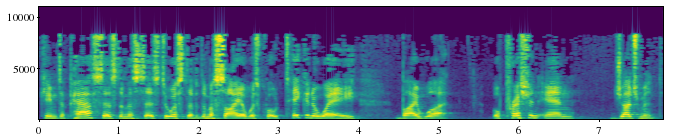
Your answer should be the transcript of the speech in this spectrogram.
came to pass, says, the, says to us that the Messiah was, quote, taken away by what? Oppression and judgment.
